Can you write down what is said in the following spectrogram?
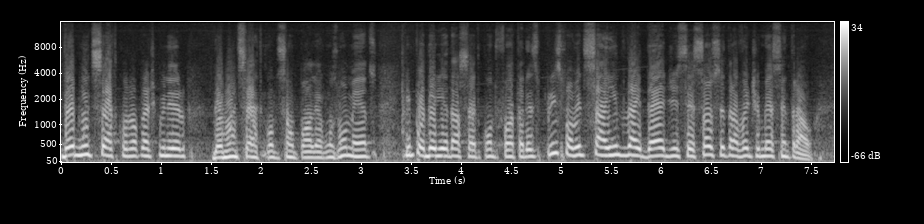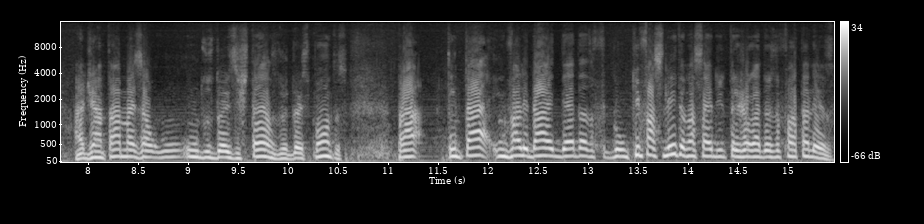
deu muito certo contra o Atlético Mineiro, deu muito certo contra o São Paulo em alguns momentos, e poderia dar certo contra o Fortaleza, principalmente saindo da ideia de ser só o centroavante e o meio central. Adiantar mais um, um dos dois externos, dos dois pontos, para tentar invalidar a ideia do que facilita na saída de três jogadores do Fortaleza.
